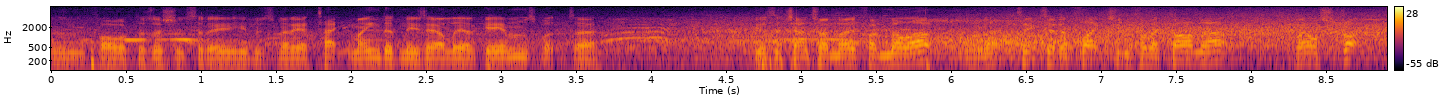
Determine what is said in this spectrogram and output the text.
in forward position today. He was very attack-minded in his earlier games, but uh, here's a chance on now for Miller. And that takes a deflection for the corner. Well struck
